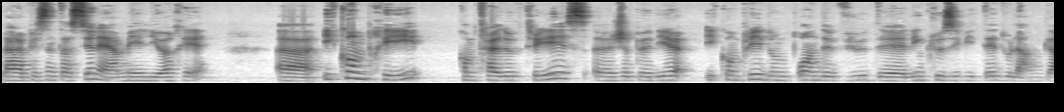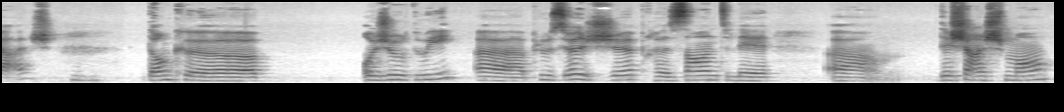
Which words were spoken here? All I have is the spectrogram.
la représentation est améliorée, y compris comme traductrice, je peux dire, y compris d'un point de vue de l'inclusivité du langage. Mm-hmm. Donc, aujourd'hui, plusieurs jeux présentent les, des changements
